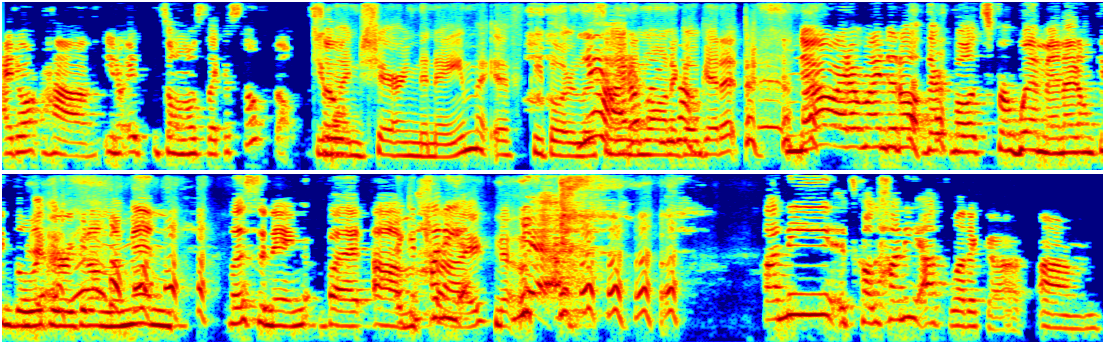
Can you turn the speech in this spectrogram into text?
I don't have, you know, it, it's almost like a stealth belt. Do you so, mind sharing the name if people are listening yeah, and want to go get it? no, I don't mind at all. They're, well, it's for women. I don't think they'll look very good on the men listening, but um, honey, no. yeah, honey. It's called Honey Athletica. Um,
